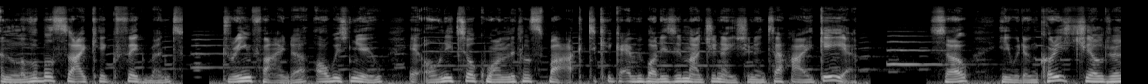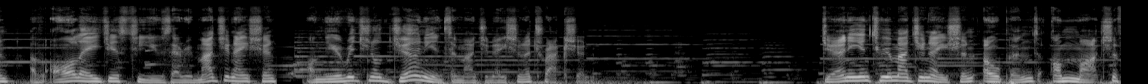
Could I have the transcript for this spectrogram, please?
and lovable sidekick Figment, Dreamfinder always knew it only took one little spark to kick everybody's imagination into high gear. So he would encourage children of all ages to use their imagination on the original Journey into Imagination attraction. Journey into Imagination opened on March 5,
